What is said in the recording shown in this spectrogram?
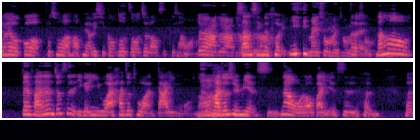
我有过不错的好朋友一起工作之后就老死不相往来。对啊，对啊，伤心的回忆。没错，没错，没错。然后对，反正就是一个意外，他就突然答应我，然后 他就去面试。那我老板也是很很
